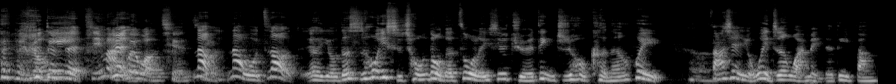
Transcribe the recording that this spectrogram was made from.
容易，对对起码会往前。那那我知道，呃，有的时候一时冲动的做了一些决定之后，可能会嗯发现有未臻完美的地方，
